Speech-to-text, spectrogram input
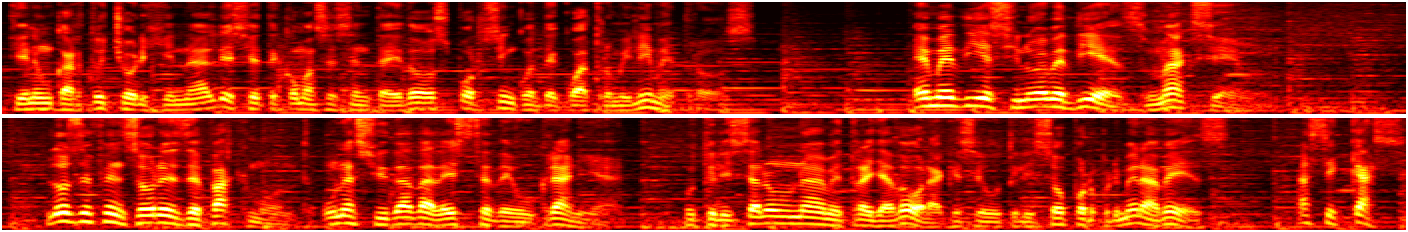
Tiene un cartucho original de 7,62 x 54 milímetros. M1910 Maxim los defensores de Bakhmut, una ciudad al este de Ucrania, utilizaron una ametralladora que se utilizó por primera vez hace casi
